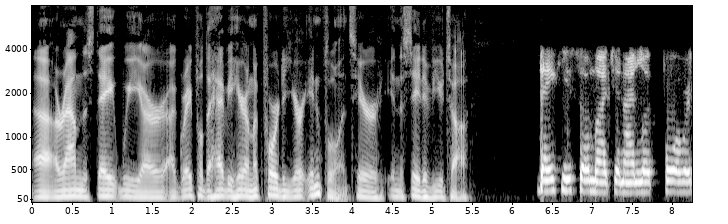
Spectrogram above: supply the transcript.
uh, around the state. We are uh, grateful to have you here and look forward to your influence here in the state of Utah. Thank you so much, and I look forward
